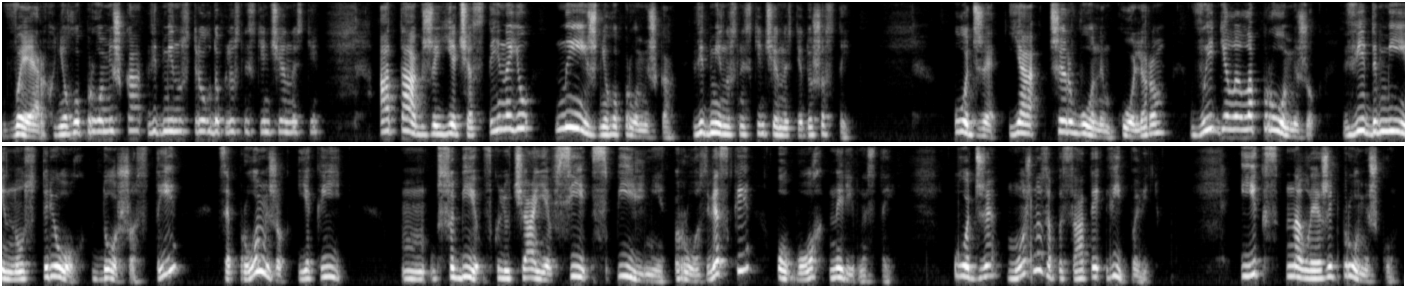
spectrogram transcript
верхнього проміжка від мінус 3 до плюс нескінченності, а також є частиною нижнього проміжка від мінус нескінченності до 6. Отже, я червоним кольором виділила проміжок від мінус 3 до 6. Це проміжок, який в собі включає всі спільні розв'язки обох нерівностей. Отже, можна записати відповідь. Х належить проміжку.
